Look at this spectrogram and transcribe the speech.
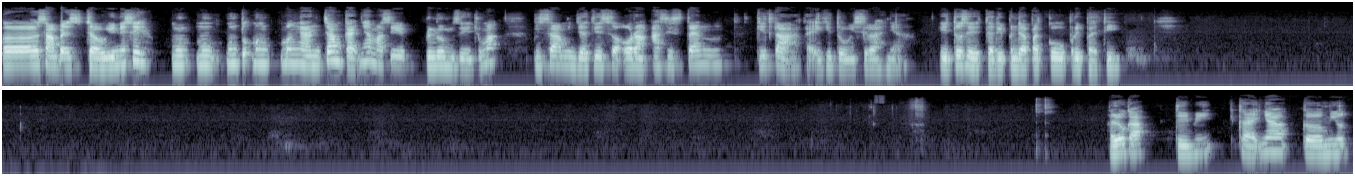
uh, sampai sejauh ini sih untuk meng mengancam kayaknya masih belum sih. Cuma bisa menjadi seorang asisten kita kayak gitu istilahnya. Itu sih dari pendapatku pribadi. Halo kak. Dewi kayaknya ke mute.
